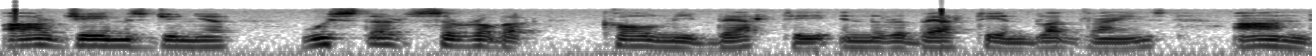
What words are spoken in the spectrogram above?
R. James Jr., Worcester, Sir Robert, call me Bertie in the Robertian bloodlines and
